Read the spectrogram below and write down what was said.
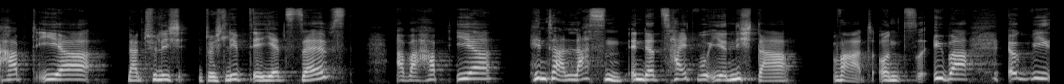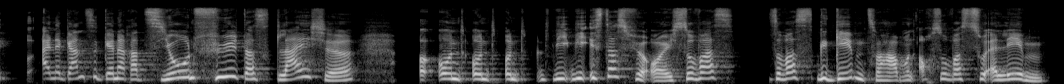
habt ihr, natürlich durchlebt ihr jetzt selbst, aber habt ihr hinterlassen in der Zeit, wo ihr nicht da wart. Und über irgendwie eine ganze Generation fühlt das Gleiche. Und, und, und wie, wie ist das für euch, sowas, sowas gegeben zu haben und auch sowas zu erleben?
